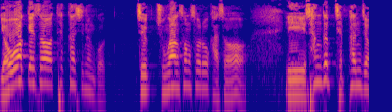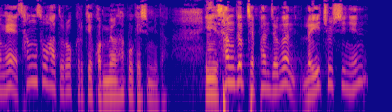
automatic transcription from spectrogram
여호와께서 택하시는 곳, 즉 중앙 성소로 가서 이 상급 재판정에 상소하도록 그렇게 권면하고 계십니다. 이 상급 재판정은 레이 출신인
